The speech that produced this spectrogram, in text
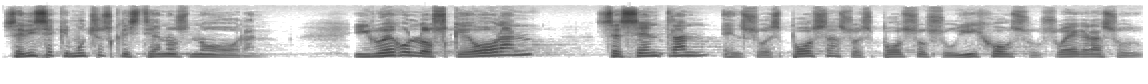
Se dice que muchos cristianos no oran y luego los que oran se centran en su esposa, su esposo, su hijo, su suegra, su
